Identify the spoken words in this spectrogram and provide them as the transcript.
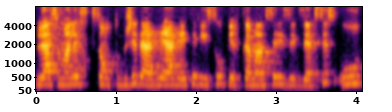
Là, à ce moment-là, est-ce qu'ils sont obligés de réarrêter les sauts puis recommencer les exercices ou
